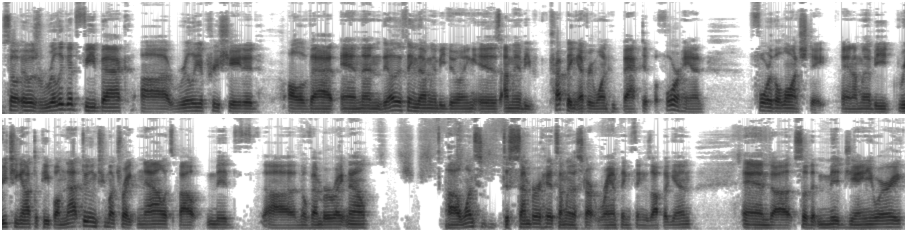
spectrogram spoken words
so it was really good feedback. Uh, really appreciated all of that. And then the other thing that I'm going to be doing is I'm going to be prepping everyone who backed it beforehand for the launch date. And I'm going to be reaching out to people. I'm not doing too much right now. It's about mid uh, November right now. Uh, once December hits, I'm going to start ramping things up again. And uh, so that mid January,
